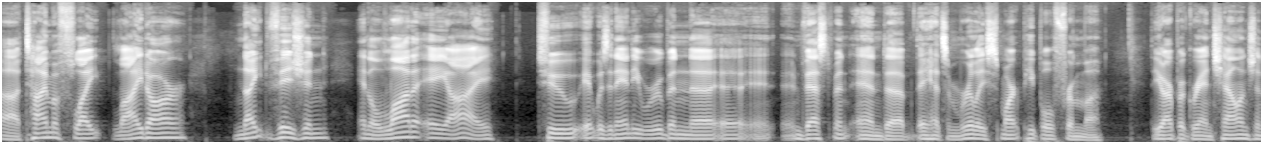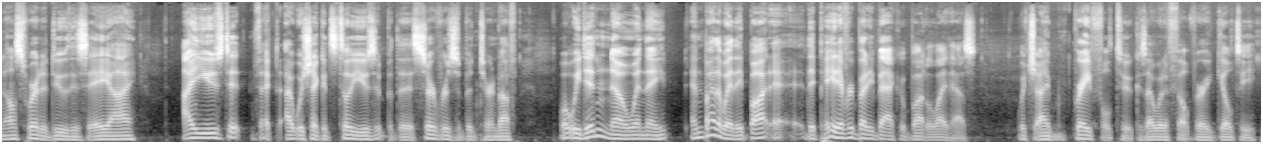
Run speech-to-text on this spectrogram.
uh, time of flight, LiDAR, night vision, and a lot of AI to it was an Andy Rubin uh, uh, investment, and uh, they had some really smart people from uh, the ARPA Grand Challenge and elsewhere to do this AI. I used it. In fact, I wish I could still use it, but the servers have been turned off. What we didn't know when they and by the way, they bought uh, they paid everybody back who bought a lighthouse, which I'm grateful to because I would have felt very guilty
